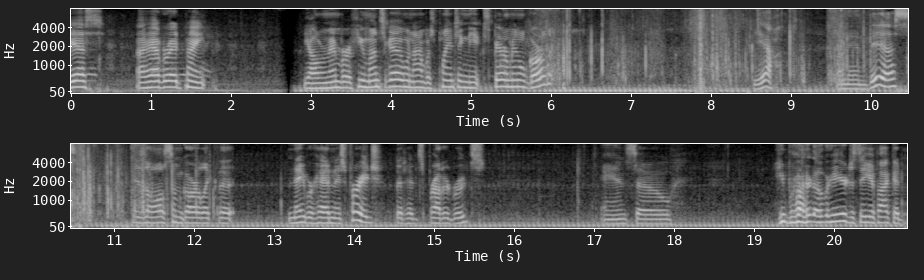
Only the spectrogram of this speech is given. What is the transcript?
Yes, I have red paint. Y'all remember a few months ago when I was planting the experimental garlic? Yeah. And then this is all some garlic that neighbor had in his fridge that had sprouted roots. And so he brought it over here to see if I could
